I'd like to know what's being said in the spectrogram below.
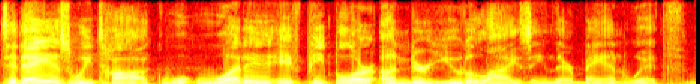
today, as we talk, wh- what if people are underutilizing their bandwidth?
